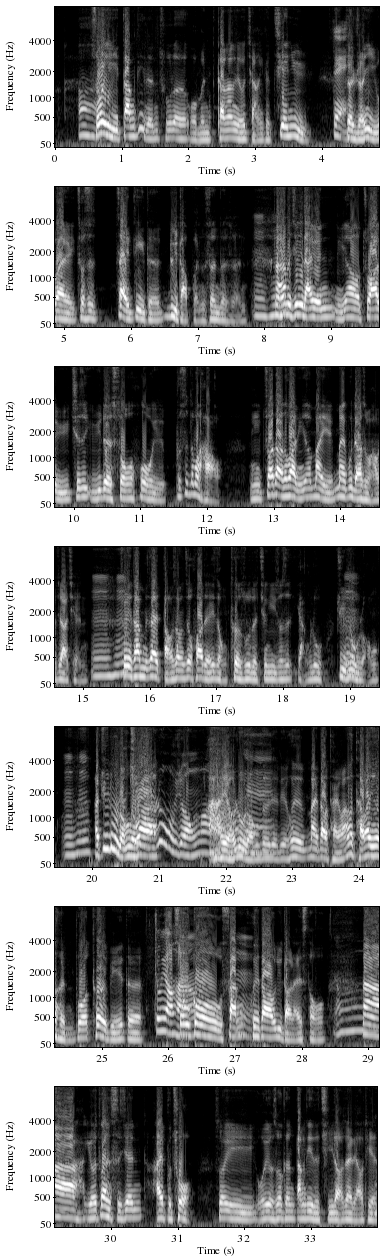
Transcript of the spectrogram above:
所以当地人除了我们刚刚有讲一个监狱的人以外，就是在地的绿岛本身的人。嗯，那他们经济来源，你要抓鱼，其实鱼的收获也不是那么好。你抓到的话，你要卖也卖不了什么好价钱。嗯哼，所以他们在岛上就发展一种特殊的经济，就是养鹿、巨鹿茸。嗯哼，啊，巨鹿茸的话，鹿茸啊，还有鹿茸，对对对，会卖到台湾。然后台湾有很多特别的中药行收购商会到绿岛来收。哦，那有一段时间还不错，所以我有时候跟当地的耆老在聊天。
